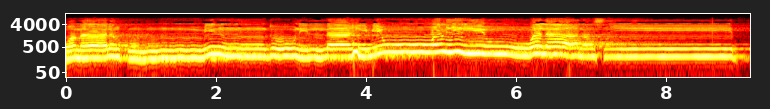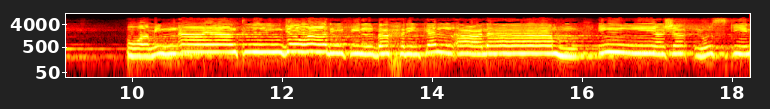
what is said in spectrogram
وما لكم من دون الله من ولي ولا نصير ومن آياته الجوار في البحر كالأعلام إن يشأ يسكن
